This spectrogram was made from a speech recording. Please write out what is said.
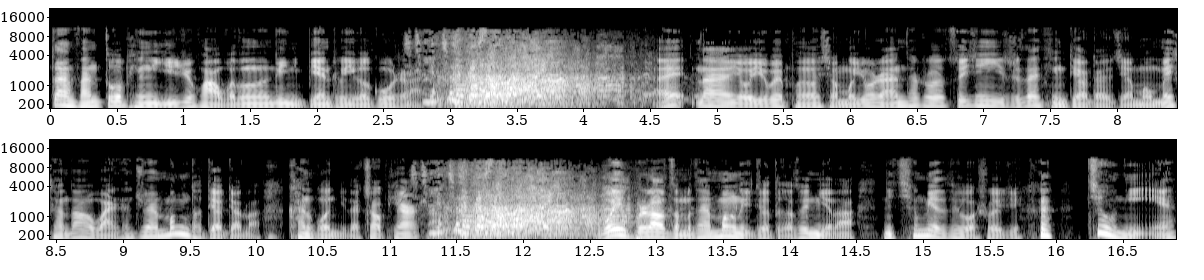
但凡多评一句话，我都能给你编出一个故事来。哎，那有一位朋友小莫悠然，他说最近一直在听调调的节目，没想到晚上居然梦到调调了，看过你的照片 我也不知道怎么在梦里就得罪你了，你轻蔑的对我说一句，哼，就你。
